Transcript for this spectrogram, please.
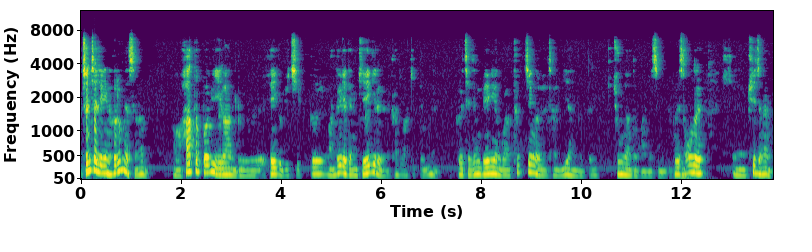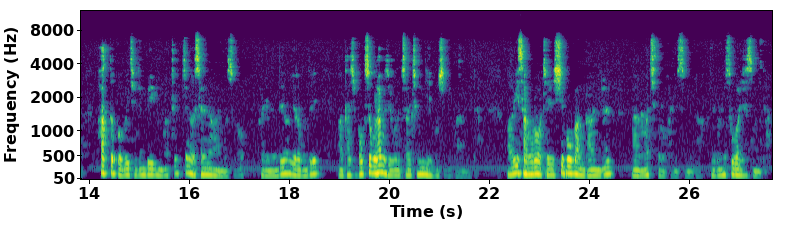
전체적인 흐름에서는 어, 하트법이 이러한 그 헤이그 규칙을 만들게 되는 계기를 가져왔기 때문에 그 재정 배경과 특징을 잘 이해하는 것들이 중요하다고 하겠습니다. 그래서 오늘 어, 퀴즈는 하트법의 재정 배경과 특징을 설명하는 것으로 하겠는데요. 여러분들이 아, 다시 복습을 하면서 이걸 잘 정리해 보시기 바랍니다. 아, 이상으로 제 15강 강의를 아, 마치도록 하겠습니다. 대단히 수고하셨습니다.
